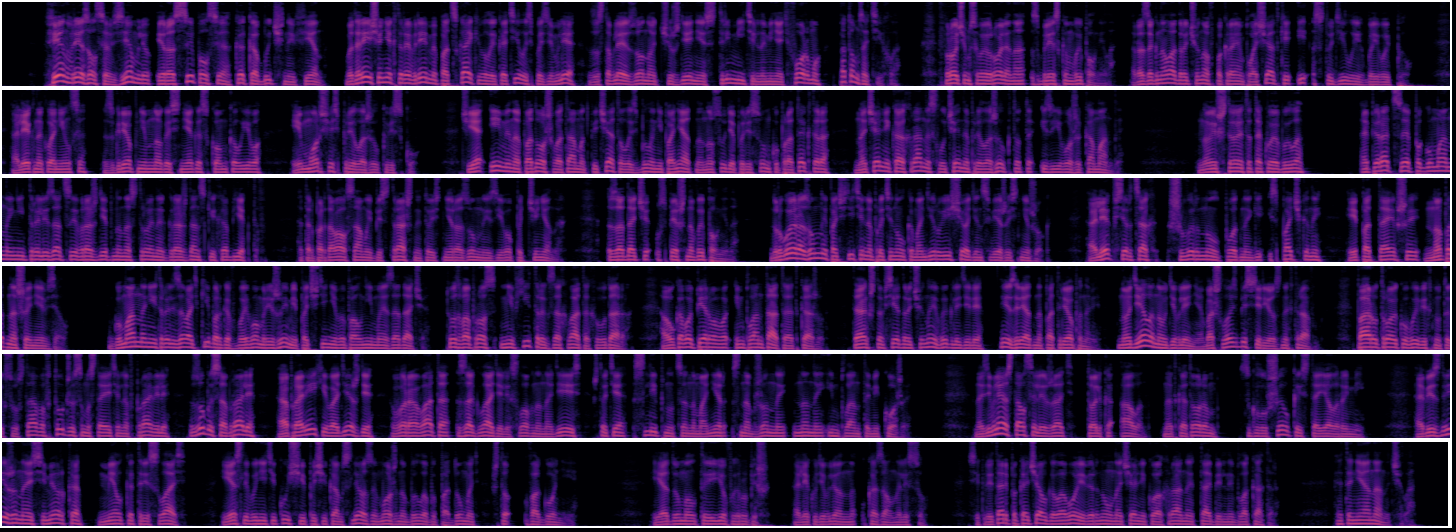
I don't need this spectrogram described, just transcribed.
Фен врезался в землю и рассыпался, как обычный фен — Батарея еще некоторое время подскакивала и катилась по земле, заставляя зону отчуждения стремительно менять форму, потом затихла. Впрочем, свою роль она с блеском выполнила. Разогнала драчунов по краям площадки и остудила их боевой пыл. Олег наклонился, сгреб немного снега, скомкал его и, морщась, приложил к виску. Чья именно подошва там отпечаталась, было непонятно, но, судя по рисунку протектора, начальника охраны случайно приложил кто-то из его же команды. Ну и что это такое было? Операция по гуманной нейтрализации враждебно настроенных гражданских объектов, отрапортовал самый бесстрашный, то есть неразумный из его подчиненных. Задача успешно выполнена. Другой разумный почтительно протянул командиру еще один свежий снежок. Олег в сердцах швырнул под ноги испачканный и подтаявший, но подношение взял. Гуманно нейтрализовать киборга в боевом режиме почти невыполнимая задача. Тут вопрос не в хитрых захватах и ударах, а у кого первого имплантата откажут. Так что все драчуны выглядели изрядно потрепанными. Но дело, на удивление, обошлось без серьезных травм. Пару-тройку вывихнутых суставов тут же самостоятельно вправили, зубы собрали, а прорехи в одежде воровато загладили, словно надеясь, что те слипнутся на манер снабженной наноимплантами кожи. На земле остался лежать только Алан, над которым с глушилкой стоял Реми. Обездвиженная семерка мелко тряслась. Если бы не текущие по щекам слезы, можно было бы подумать, что в агонии. «Я думал, ты ее вырубишь», — Олег удивленно указал на лесу. Секретарь покачал головой и вернул начальнику охраны табельный блокатор. Это не она начала.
